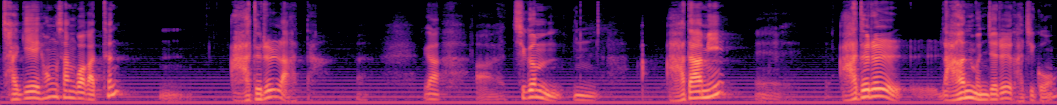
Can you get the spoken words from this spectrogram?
자기의 형상과 같은 음, 아들을 낳았다. 그러니까 아, 지금 음, 아담이 아들을 낳은 문제를 가지고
